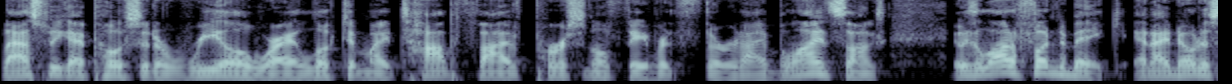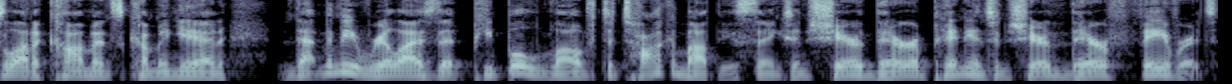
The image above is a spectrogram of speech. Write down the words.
Last week, I posted a reel where I looked at my top five personal favorite Third Eye Blind songs. It was a lot of fun to make, and I noticed a lot of comments coming in. That made me realize that people love to talk about these things and share their opinions and share their favorites.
